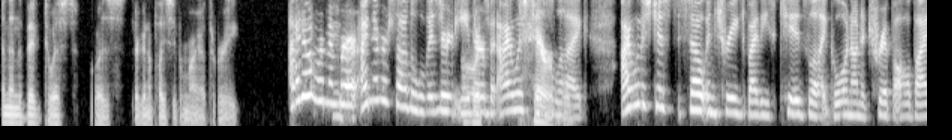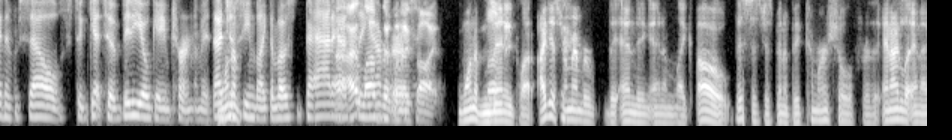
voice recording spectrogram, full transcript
and then the big twist was they're going to play super mario 3 I don't remember. I never saw the wizard either, Hmm. Oh, but I was just like, I was just so intrigued by these kids like going on a trip all by themselves to get to a video game tournament. That One just of- seemed like the most badass I, I thing loved ever. it when I saw it. one of Love many it. plot i just remember the ending and i'm like oh this has just been a big commercial for the and i and i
